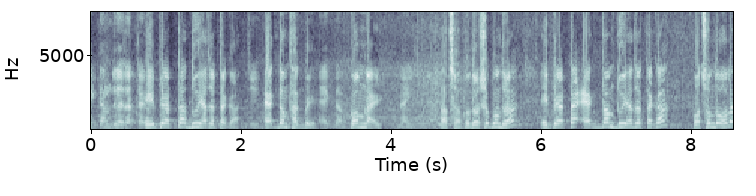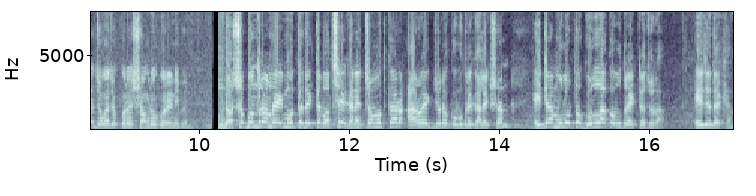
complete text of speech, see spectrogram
একদম দুই হাজার টাকা। এই পেয়ারটা দুই হাজার টাকা। একদম থাকবে? একদম। কম নাই? নাই। আচ্ছা তো দর্শক বন্ধুরা এই পেয়ারটা একদম দুই হাজার টাকা। পছন্দ হলে যোগাযোগ করে সংগ্রহ করে নেবেন। দর্শক বন্ধুরা আমরা এই মুহূর্তে দেখতে পাচ্ছি এখানে চমৎকার আরও এক জোড়া কবুতরের কালেকশন। এটা মূলত গোল্লা কবুতর একটা জোড়া। এই যে দেখেন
